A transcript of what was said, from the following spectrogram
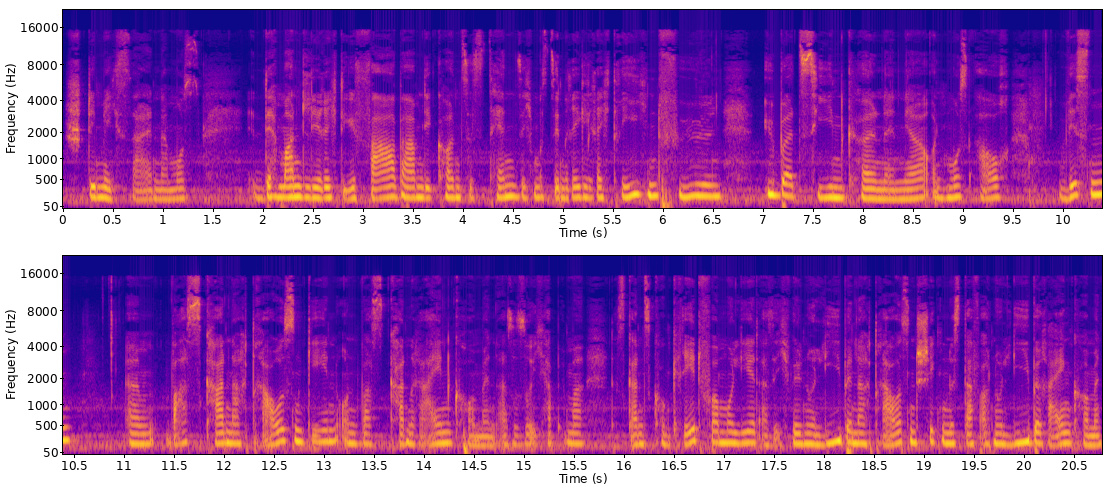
stimmig sein. Da muss der Mantel die richtige Farbe haben, die Konsistenz. Ich muss den regelrecht riechen, fühlen, überziehen können, ja, und muss auch wissen, ähm, was kann nach draußen gehen und was kann reinkommen. Also so, ich habe immer das ganz konkret formuliert. Also ich will nur Liebe nach draußen schicken, es darf auch nur Liebe reinkommen.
